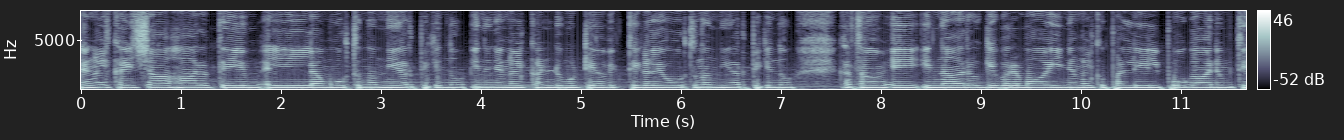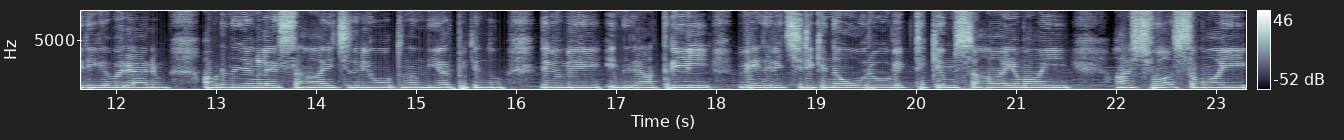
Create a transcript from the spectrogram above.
ഞങ്ങൾ കഴിച്ച ആഹാരത്തെയും എല്ലാം ഓർത്ത് നന്ദി അർപ്പിക്കുന്നു. ഇന്ന് ഞങ്ങൾ കണ്ടുമുട്ടിയ വ്യക്തികളെ ഓർത്ത് നന്ദി അർപ്പിക്കുന്നു. കർത്താവെ ഇന്ന് ആരോഗ്യപരമായി ഞങ്ങൾക്ക് പള്ളിയിൽ പോകാനും തിരികെ വരാനും അവിടുന്ന് ഞങ്ങളെ സഹായിച്ചതിനെ ഓർത്ത് നന്ദി അർപ്പിക്കുന്നു. ദൈവമേ ഇന്ന് രാത്രിയിൽ വേദനിച്ചിരിക്കുന്ന ഓരോ വ്യക്തിക്കും സഹായമായി ആശ്വാസമായി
